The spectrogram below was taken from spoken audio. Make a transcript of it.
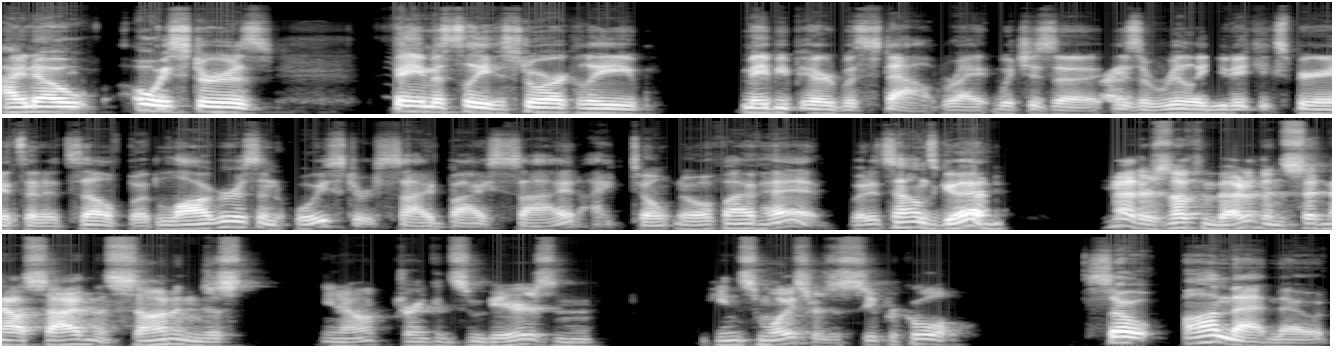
I know oyster is famously historically maybe paired with stout, right? Which is a right. is a really unique experience in itself. But lagers and oysters side by side, I don't know if I've had, but it sounds good. Yeah, there's nothing better than sitting outside in the sun and just you know drinking some beers and eating some oysters. It's super cool. So, on that note,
